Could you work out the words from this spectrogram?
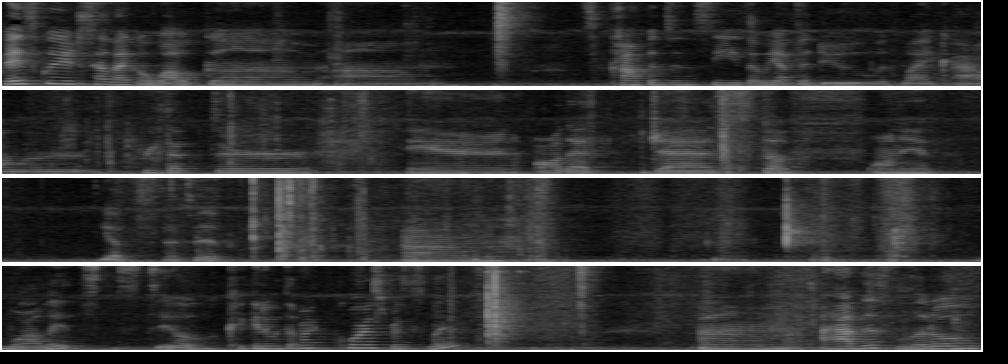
Basically, it just has like a welcome, um, competencies that we have to do with like our preceptor and all that jazz stuff on it. Yep, that's it. Um, wallets, still kicking it with my Kors wristlet. Um, I have this little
